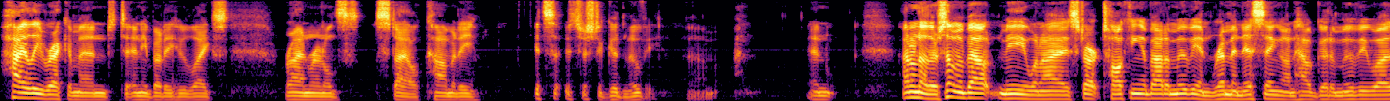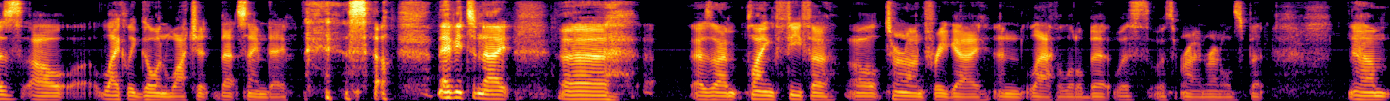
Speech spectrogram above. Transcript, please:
Highly recommend to anybody who likes Ryan Reynolds style comedy. It's it's just a good movie. Um, and I don't know. There's something about me when I start talking about a movie and reminiscing on how good a movie was. I'll likely go and watch it that same day. so maybe tonight, uh, as I'm playing FIFA, I'll turn on Free Guy and laugh a little bit with with Ryan Reynolds. But um,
